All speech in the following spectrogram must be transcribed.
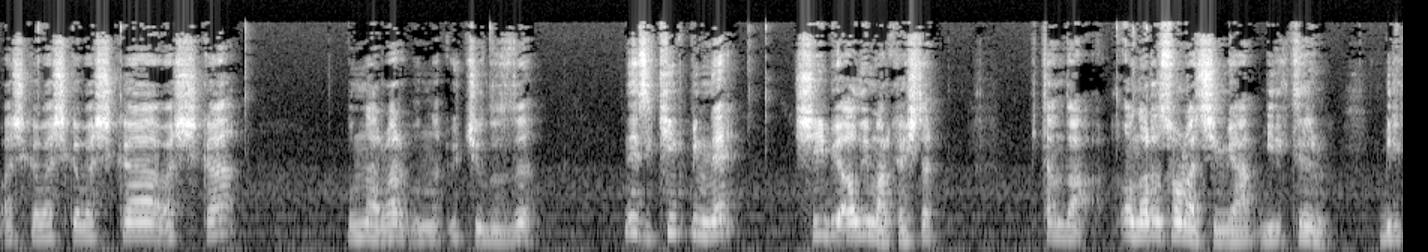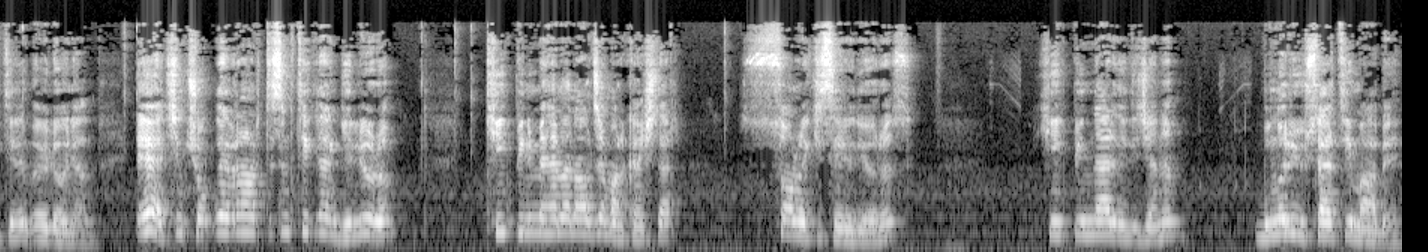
Başka başka başka başka. Bunlar var. Bunlar 3 yıldızlı. Neyse Kingpin'le şeyi bir alayım arkadaşlar. Bir tane daha. Onları da sonra açayım ya. Biriktiririm. Biriktiririm öyle oynayalım. Evet şimdi çoklu evren haritasını tekrar geliyorum. Kingpin'imi hemen alacağım arkadaşlar. Sonraki seri diyoruz. Kingpin neredeydi canım? Bunları yükselteyim abi.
